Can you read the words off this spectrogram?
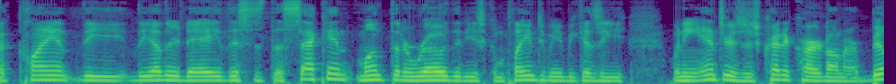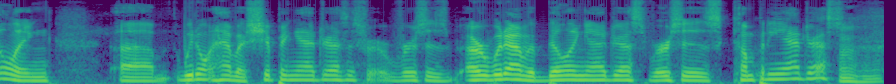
a client the the other day this is the second month in a row that he's complained to me because he when he enters his credit card on our billing um, we don't have a shipping address for- versus or we don't have a billing address versus company address Mhm.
